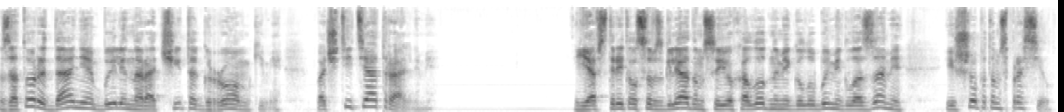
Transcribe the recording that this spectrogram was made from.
Зато рыдания были нарочито громкими, почти театральными. Я встретился взглядом с ее холодными голубыми глазами и шепотом спросил.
